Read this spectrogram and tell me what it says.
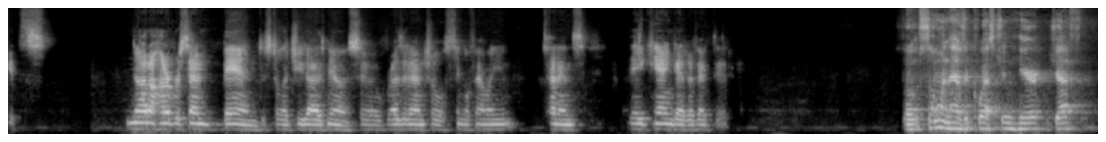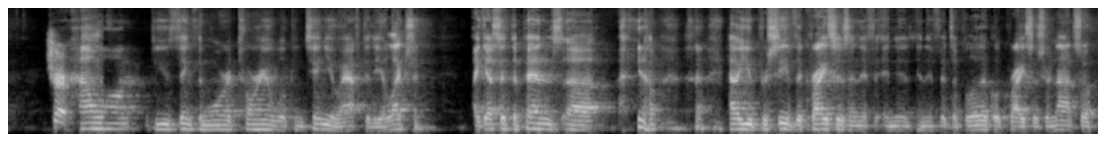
It's not 100% banned, just to let you guys know. So residential, single-family tenants, they can get evicted. So someone has a question here, Jeff. Sure. How long do you think the moratorium will continue after the election? I guess it depends, uh, you know, how you perceive the crisis and if, and and if it's a political crisis or not. So,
